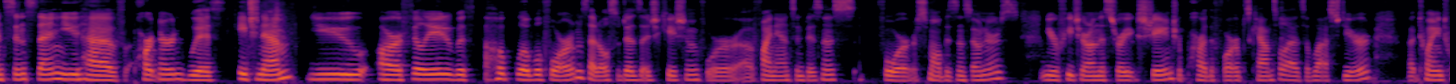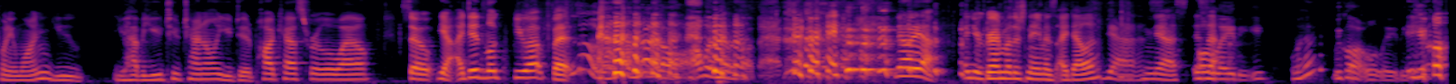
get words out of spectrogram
and since then you have partnered with h&m you are affiliated with hope global forums that also does education for uh, finance and business for small business owners. You're featured on the story exchange you're part of the forbes council as of last year. Uh, 2021 you you have a youtube channel you did a podcast for a little while so yeah i did look you up but No, no, not at all. I would have never thought that. no yeah and your grandmother's name is idella Yes. yes is Old that lady. What? We call her old lady. You are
